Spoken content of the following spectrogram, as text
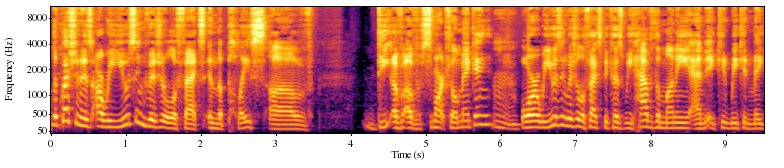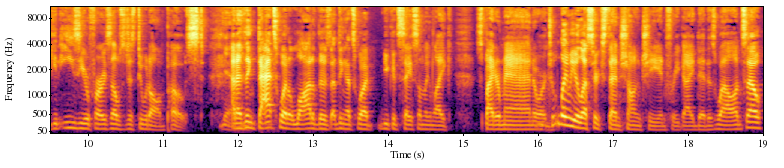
the question is are we using visual effects in the place of de- of, of smart filmmaking Mm. or are we using visual effects because we have the money and it can, we can make it easier for ourselves to just do it all in post Yeah. and i think that's what a lot of those i think that's what you could say something like spider-man Mm. or to maybe a lesser extent shang-chi and free guy did as well and so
